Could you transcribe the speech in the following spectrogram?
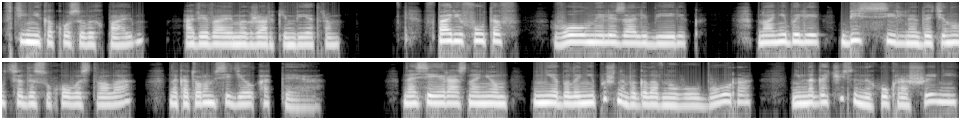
в тени кокосовых пальм, овиваемых жарким ветром. В паре футов волны лизали берег, но они были бессильны дотянуться до сухого ствола, на котором сидел Атеа. На сей раз на нем не было ни пышного головного убора, ни многочисленных украшений,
